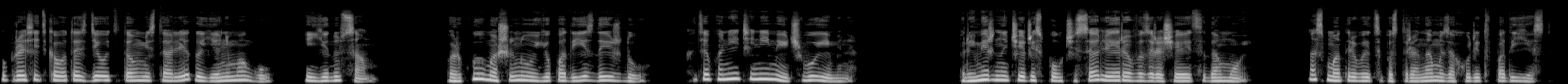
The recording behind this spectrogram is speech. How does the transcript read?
Попросить кого-то сделать это вместо Олега я не могу и еду сам. Паркую машину у ее подъезда и жду, хотя понятия не имею, чего именно. Примерно через полчаса Лера возвращается домой осматривается по сторонам и заходит в подъезд.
